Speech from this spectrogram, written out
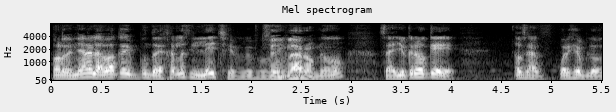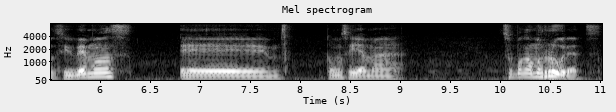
ordeñar a la vaca y punta, dejarla sin leche. pues, Sí, claro. ¿No? O sea, yo creo que, o sea, por ejemplo, si vemos, eh, ¿cómo se llama? Supongamos Rugrats.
